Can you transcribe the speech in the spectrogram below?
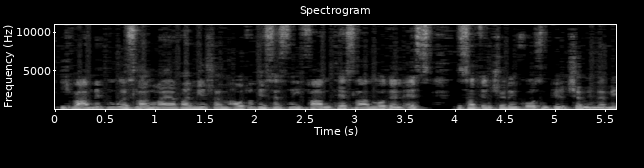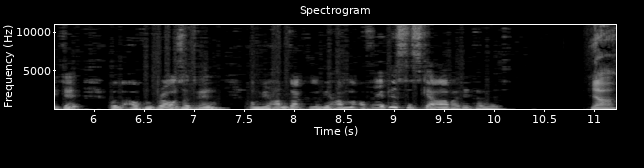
ich war mit dem US Langmeier bei mir schon im Auto gesessen. Ich fahre einen Tesla, ein Modell S. Das hat den schönen großen Bildschirm in der Mitte und auch einen Browser drin. Und wir haben da, wir haben auf A-Business gearbeitet damit. Ja,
